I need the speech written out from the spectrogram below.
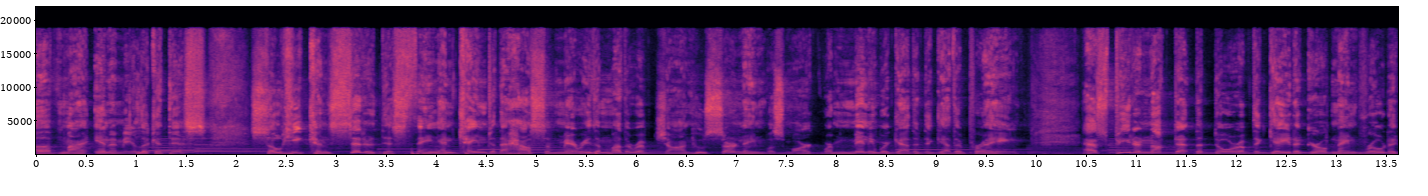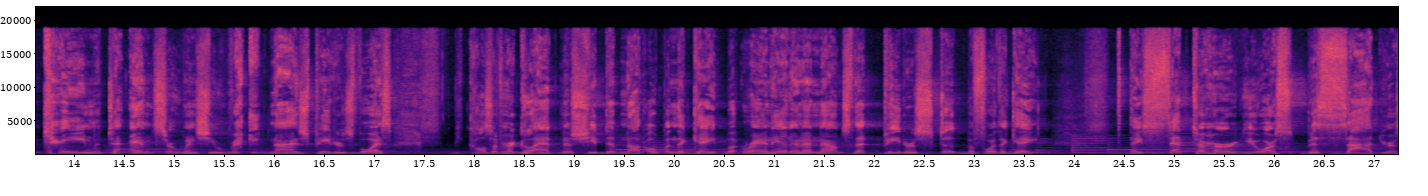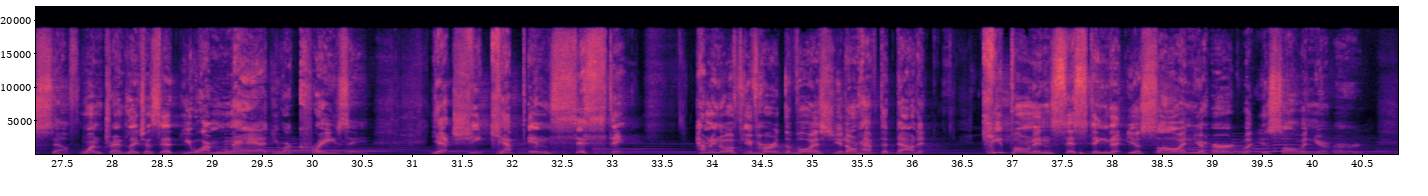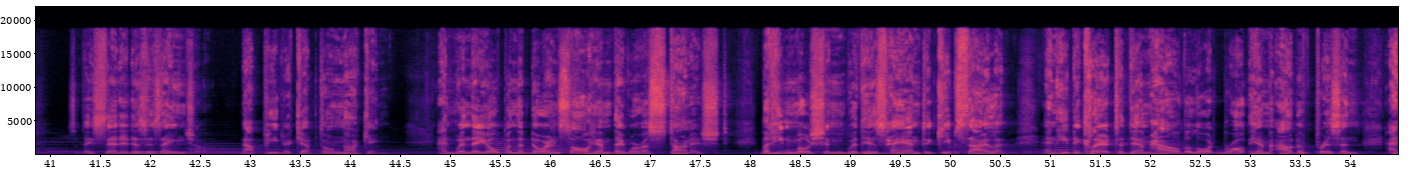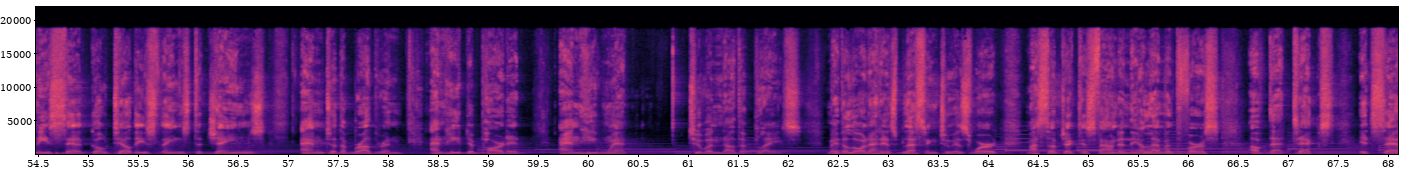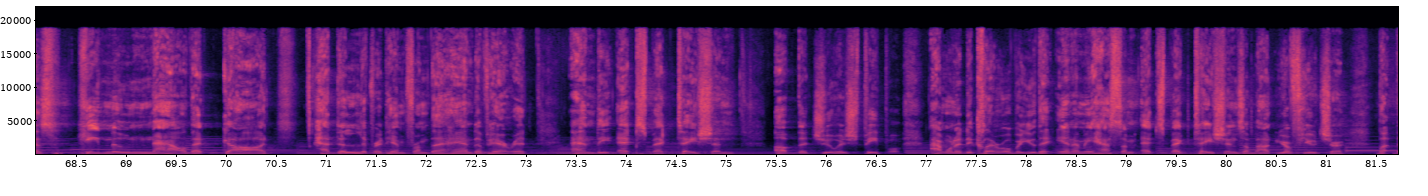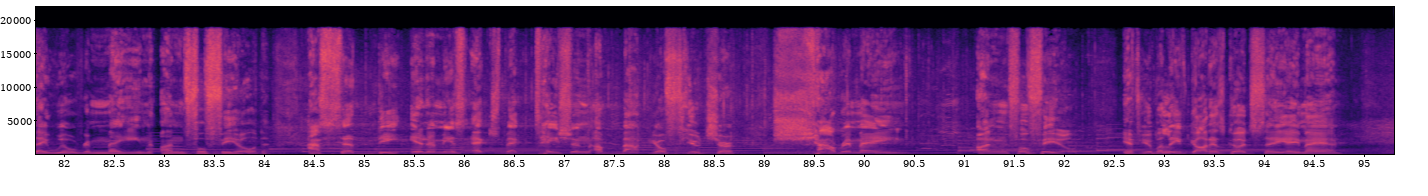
of my enemy. Look at this. So he considered this thing and came to the house of Mary, the mother of John, whose surname was Mark, where many were gathered together praying. As Peter knocked at the door of the gate, a girl named Rhoda came to answer. When she recognized Peter's voice, because of her gladness, she did not open the gate, but ran in and announced that Peter stood before the gate. They said to her, You are beside yourself. One translation said, You are mad, you are crazy. Yet she kept insisting. How many know if you've heard the voice, you don't have to doubt it? Keep on insisting that you saw and you heard what you saw and you heard. So they said, It is his angel. Now Peter kept on knocking. And when they opened the door and saw him, they were astonished. But he motioned with his hand to keep silent. And he declared to them how the Lord brought him out of prison. And he said, Go tell these things to James and to the brethren. And he departed and he went to another place. May the Lord add his blessing to his word. My subject is found in the 11th verse of that text. It says, He knew now that God had delivered him from the hand of Herod and the expectation of the Jewish people. I want to declare over you the enemy has some expectations about your future, but they will remain unfulfilled. I said the enemy's expectation about your future shall remain unfulfilled. If you believe God is good, say amen.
